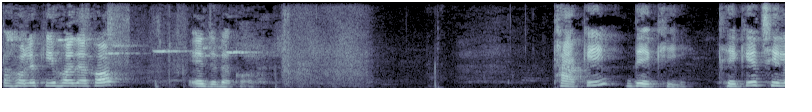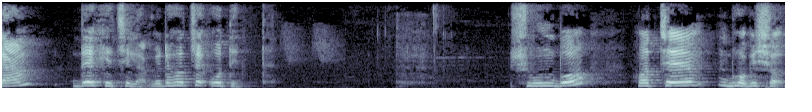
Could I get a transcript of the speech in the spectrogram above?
তাহলে কি হয় দেখো? এই যে দেখো। থাকি, দেখি। থেকেছিলাম, দেখেছিলাম। এটা হচ্ছে অতীত। শুনব হচ্ছে ভবিষ্যৎ।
